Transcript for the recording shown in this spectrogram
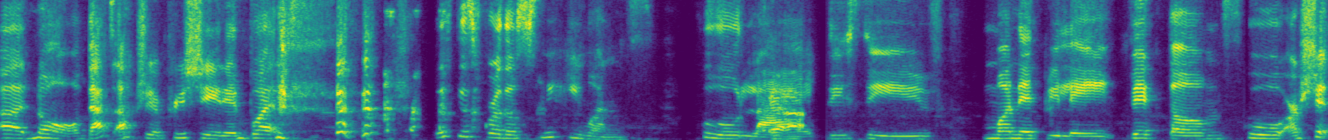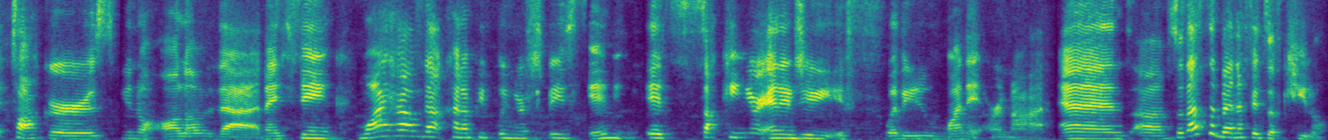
Uh, no, that's actually appreciated. But this is for those sneaky ones who lie, yeah. deceive, manipulate victims who are shit talkers, you know, all of that. And I think why have that kind of people in your space anyway? It's sucking your energy if whether you want it or not. And um, so that's the benefits of kilo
